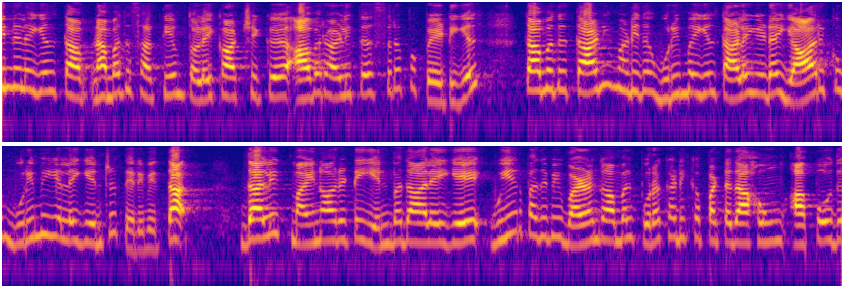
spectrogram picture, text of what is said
இந்நிலையில் நமது சத்தியம் தொலைக்காட்சிக்கு அவர் அளித்த சிறப்பு பேட்டியில் தமது தனி மனித உரிமையில் தலையிட யாருக்கும் உரிமையில்லை என்று தெரிவித்தார். தலித் மைனாரிட்டி என்பதாலேயே உயர் பதவி வழங்காமல் புறக்கணிக்கப்பட்டதாகவும் அப்போது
